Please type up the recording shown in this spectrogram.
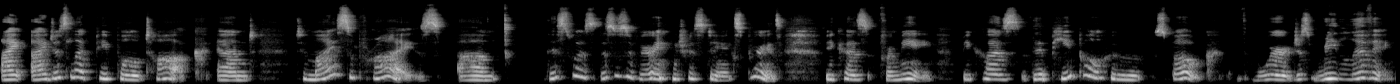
I, I just let people talk, and to my surprise, um, this was this was a very interesting experience because for me because the people who spoke were just reliving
